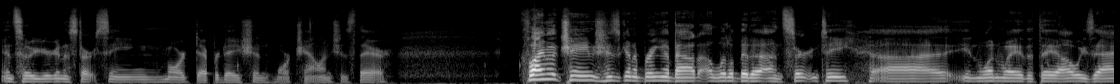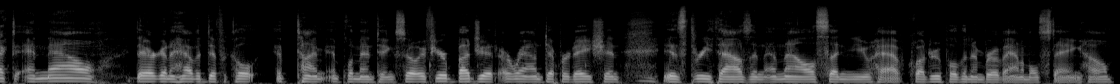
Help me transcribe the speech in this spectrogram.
And so you're going to start seeing more depredation, more challenges there. Climate change is going to bring about a little bit of uncertainty uh, in one way that they always act, and now they're going to have a difficult time implementing. So if your budget around depredation is 3,000 and now all of a sudden you have quadruple the number of animals staying home,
